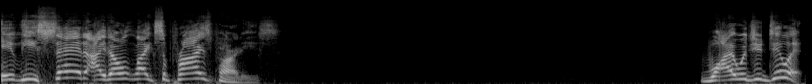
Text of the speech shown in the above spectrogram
If he said, "I don't like surprise parties," Why would you do it?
